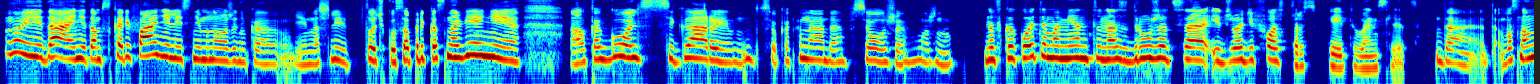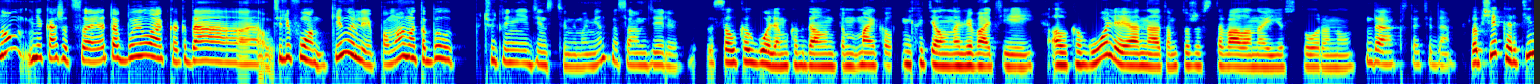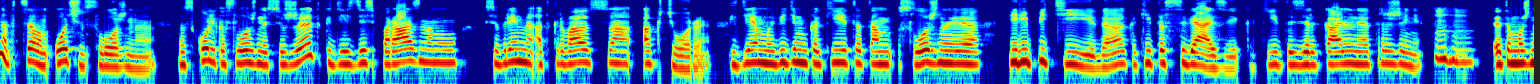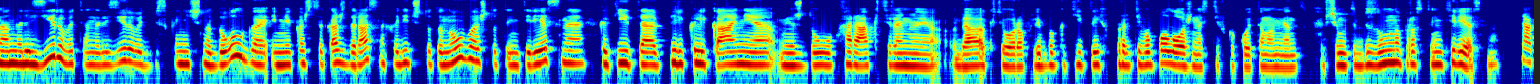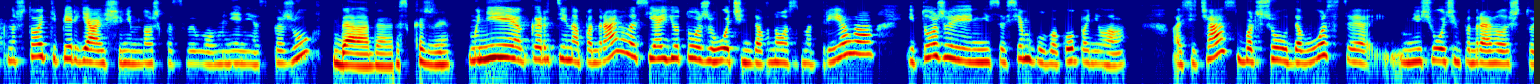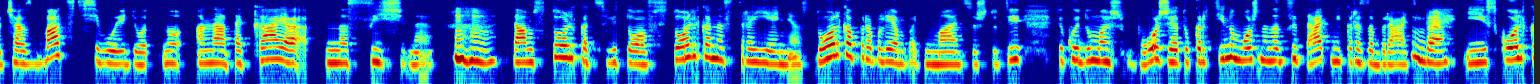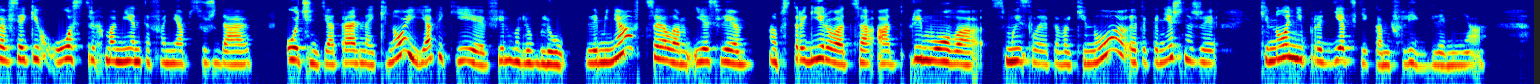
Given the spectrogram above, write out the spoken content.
Ну и да, они там скарифанились немножечко и нашли точку соприкосновения, алкоголь, сигары, все как надо, все уже можно. Но в какой-то момент у нас дружатся и Джоди Фостер с Кейт Уинслет. Да, это, в основном, мне кажется, это было, когда телефон кинули. По-моему, это был чуть ли не единственный момент на самом деле. С алкоголем, когда он там, Майкл не хотел наливать ей алкоголь, и она там тоже вставала на ее сторону. Да, кстати, да. Вообще картина в целом очень сложная. Насколько сложный сюжет, где здесь по-разному все время открываются актеры, где мы видим какие-то там сложные перипетии, да, какие-то связи, какие-то зеркальные отражения. Угу. Это можно анализировать, анализировать бесконечно долго, и мне кажется, каждый раз находить что-то новое, что-то интересное, какие-то перекликания между характерами да, актеров, либо какие-то их противоположности в какой-то момент. В общем, это безумно просто интересно. Так, ну что, теперь я еще немножко своего мнения скажу. Да, да, расскажи. Мне картина понравилась, я ее тоже очень давно смотрела и тоже не совсем глубоко поняла. А сейчас большое удовольствие. Мне еще очень понравилось, что час двадцать всего идет, но она такая насыщенная. Угу. Там столько цветов, столько настроения, столько проблем поднимается, что ты такой думаешь, боже, эту картину можно на цитатник разобрать. Да. И сколько всяких острых моментов они обсуждают очень театральное кино, и я такие фильмы люблю. Для меня в целом, если абстрагироваться от прямого смысла этого кино, это, конечно же, кино не про детский конфликт для меня.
